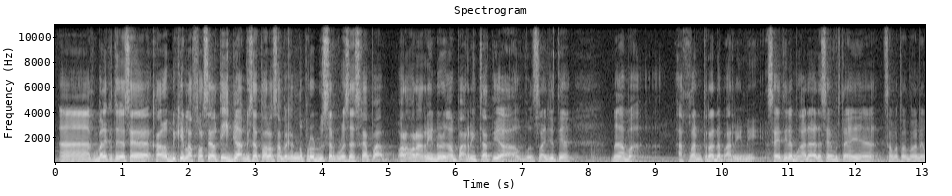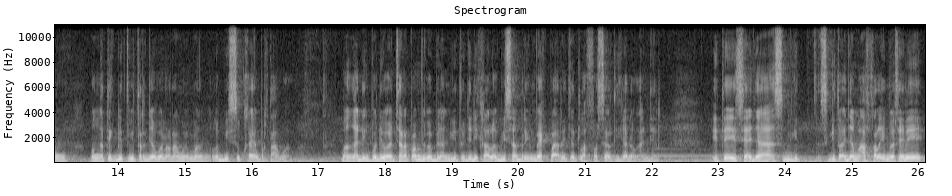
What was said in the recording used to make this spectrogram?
Uh, kembali ke tujuan saya, kalau bikin Love for Sale 3 bisa tolong sampaikan ke produser penulis Pak orang-orang rindu dengan Pak Richard ya ampun. Selanjutnya nama aku kan terhadap hari ini. Saya tidak mengada-ada, saya bertanya sama teman-teman yang mengetik di Twitter jawaban orang memang lebih suka yang pertama. Bang Gading pun di wawancara Pam juga bilang gitu. Jadi kalau bisa bring back Pak Richard Love for Sale 3 dong anjir. Itu isi aja segitu, segitu aja. Maaf kalau email saya ini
